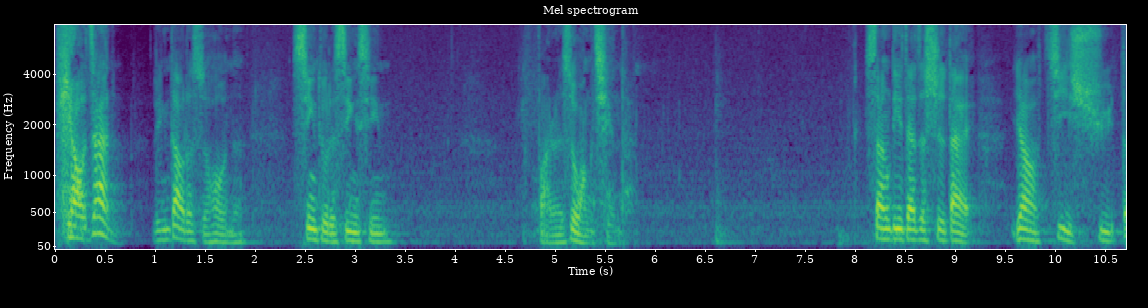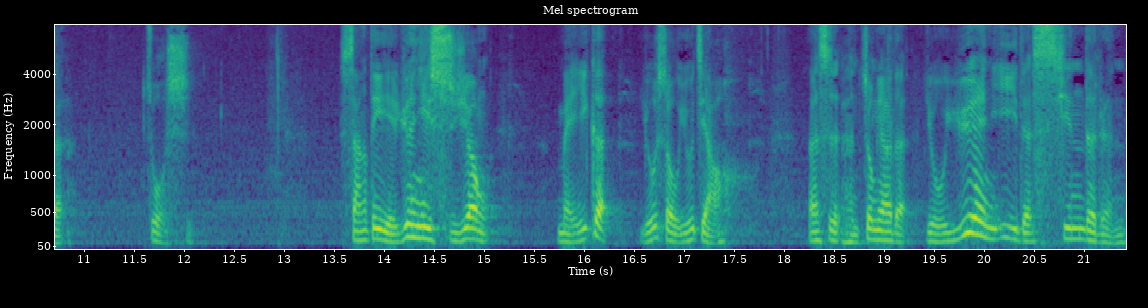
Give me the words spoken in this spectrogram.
挑战临到的时候呢，信徒的信心反而是往前的。上帝在这世代要继续的做事，上帝也愿意使用每一个有手有脚，但是很重要的有愿意的心的人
